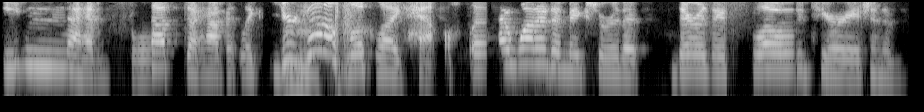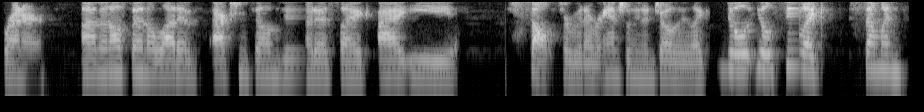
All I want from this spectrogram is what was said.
eaten i haven't slept i haven't like you're Mhm. gonna look like hell. Like, i wanted to make sure that there is a slow deterioration of brenna um, and also in a lot of action films you notice like i.e salt or whatever angelina jolie like you'll you'll see like someone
